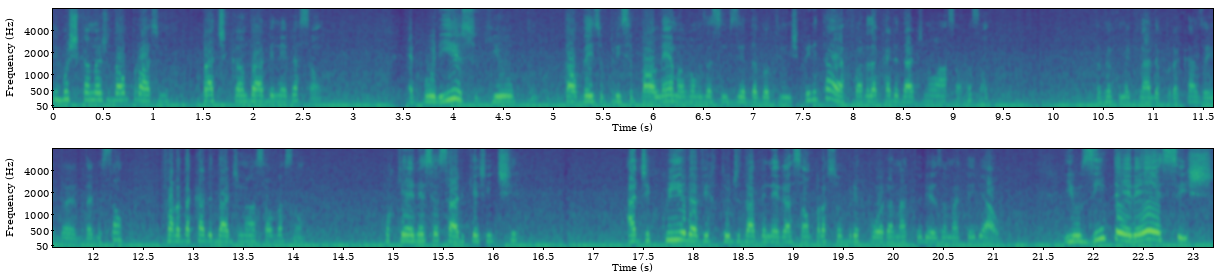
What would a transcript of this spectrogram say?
e buscando ajudar o próximo, praticando a abnegação. É por isso que o, talvez o principal lema, vamos assim dizer, da doutrina espírita é: fora da caridade não há salvação. Tá vendo como é que nada é por acaso aí da, da lição? Fora da caridade não há salvação. Porque é necessário que a gente adquira a virtude da abnegação para sobrepor a natureza material. E os interesses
